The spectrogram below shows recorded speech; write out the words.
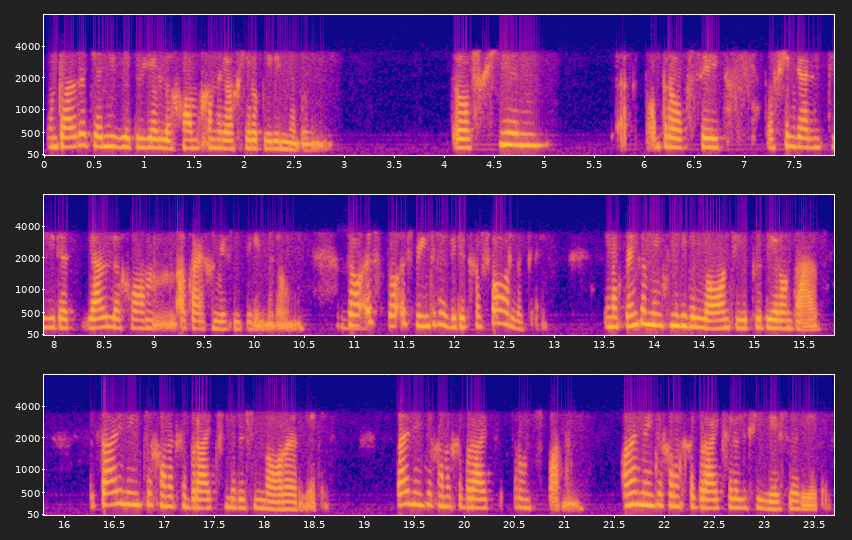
onthou dat jy nie weet hoe jou liggaam gaan reageer op hierdie middel nie. Daar's geen opdrag sê daar's geen garantie dat jou liggaam okay gaan wees met hierdie middel. Hmm. Daar is daar is mense wat dit gevaarlik is. En ek dink mense moet die balans hier probeer onthou. Party mense gaan dit gebruik vir medisonale redes. Party mense gaan dit gebruik vir ontspanning ander mense gaan dit gebruik vir religieuse redes.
